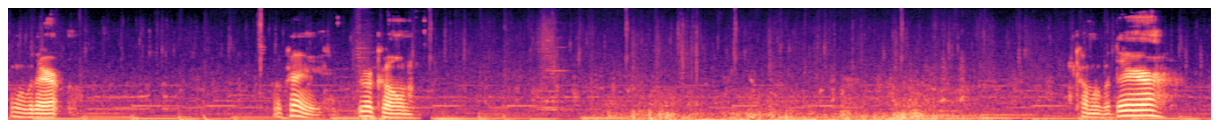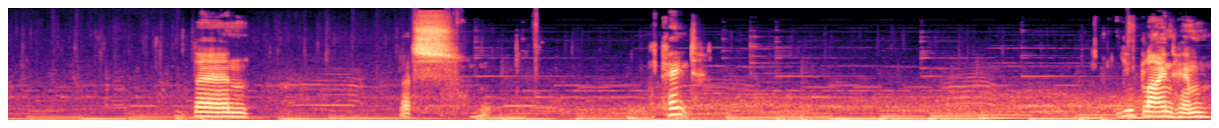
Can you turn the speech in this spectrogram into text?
Come over there. Okay, your cone. Come over there. Then let's Kate. You blind him.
